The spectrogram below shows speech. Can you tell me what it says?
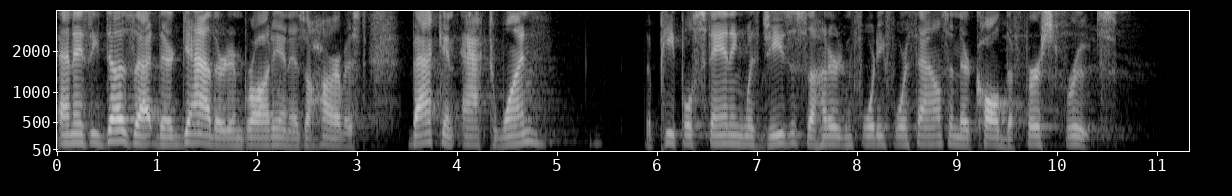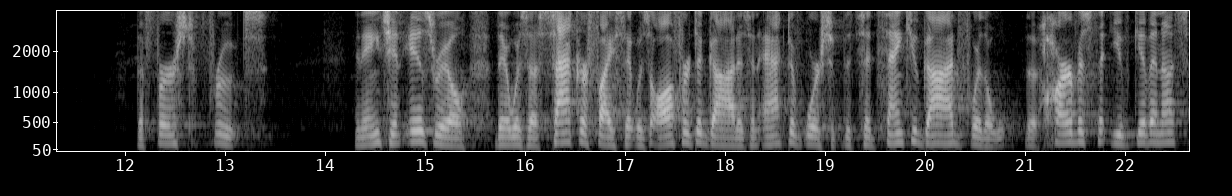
and as he does that, they're gathered and brought in as a harvest. Back in Act 1, the people standing with Jesus, the 144,000, they're called the first fruits. The first fruits. In ancient Israel, there was a sacrifice that was offered to God as an act of worship that said, Thank you, God, for the, the harvest that you've given us.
